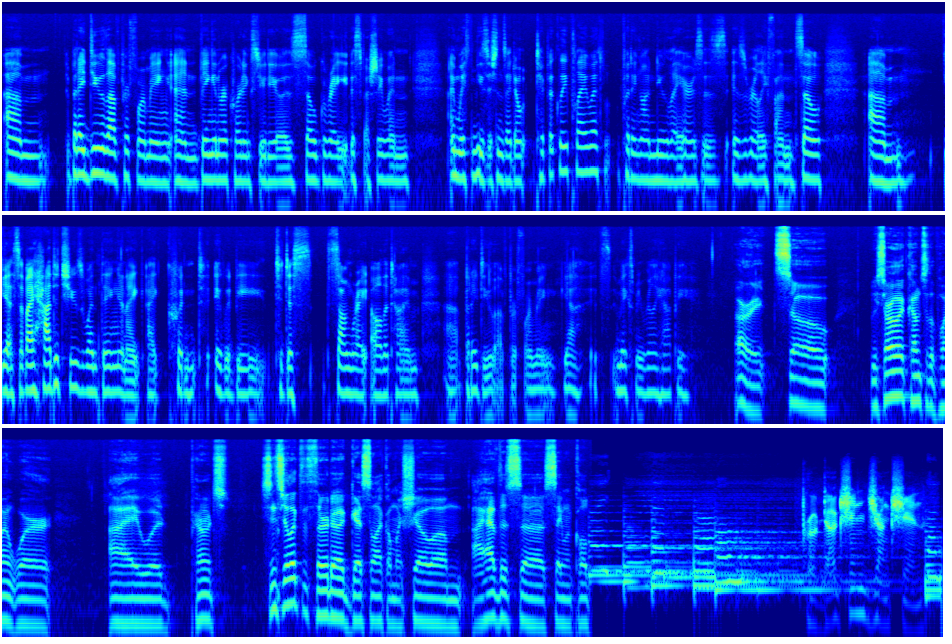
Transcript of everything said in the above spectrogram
Um, but I do love performing, and being in a recording studio is so great, especially when I'm with musicians I don't typically play with. Putting on new layers is is really fun. So, um, yes, if I had to choose one thing and I, I couldn't, it would be to just songwrite all the time. Uh, but I do love performing. Yeah, it's it makes me really happy. All right, so we started like come to the point where I would pretty much, since you're like the third uh, guest like on my show, um, I have this uh, segment called Production Junction.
